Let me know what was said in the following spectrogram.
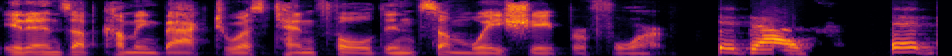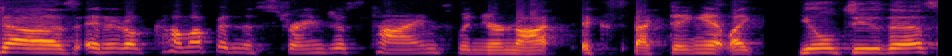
it ends up coming back to us tenfold in some way, shape, or form. It does. It does. And it'll come up in the strangest times when you're not expecting it. Like you'll do this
